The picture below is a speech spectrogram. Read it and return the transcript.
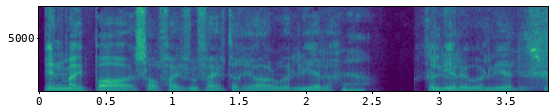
en my pa is al 55 jaar oorlede. Ja. Gelede ja. oorlede. So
